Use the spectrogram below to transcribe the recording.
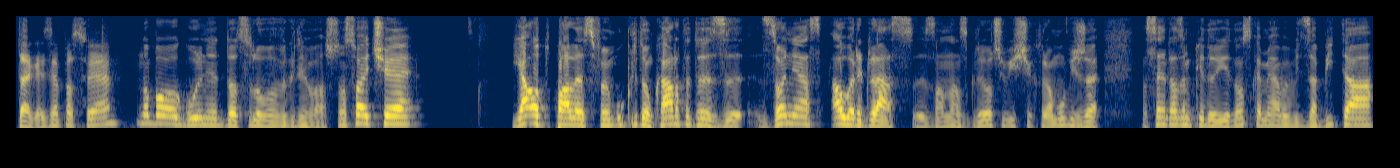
Tak, jest, zapasuję. No bo ogólnie docelowo wygrywasz. No słuchajcie, ja odpalę swoją ukrytą kartę, to jest Zonia's Hourglass, znana z gry oczywiście, która mówi, że następnym razem, kiedy jednostka miałaby być zabita,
